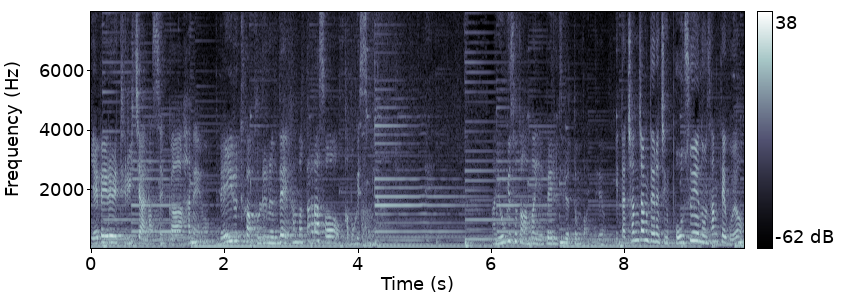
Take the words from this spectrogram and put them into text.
예배를 드리지 않았을까 하네요. 네이루트가 부르는데 한번 따라서 가보겠습니다. 네. 아, 여기서도 아마 예배를 드렸던 것 같아요. 일단 천장들은 지금 보수해 놓은 상태고요.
